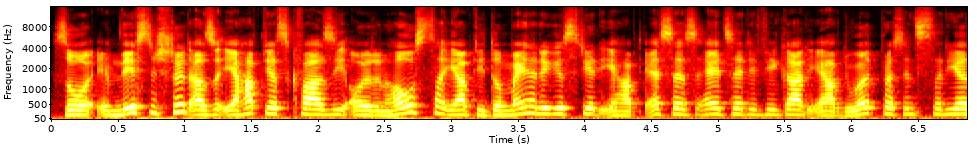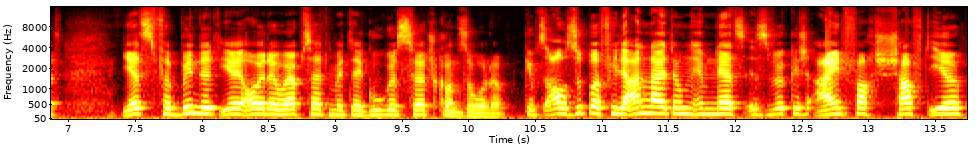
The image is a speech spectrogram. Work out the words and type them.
So, im nächsten Schritt, also ihr habt jetzt quasi euren Hoster, ihr habt die Domain registriert, ihr habt SSL-Zertifikat, ihr habt WordPress installiert. Jetzt verbindet ihr eure Website mit der Google Search Konsole. Gibt es auch super viele Anleitungen im Netz, ist wirklich einfach, schafft ihr.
